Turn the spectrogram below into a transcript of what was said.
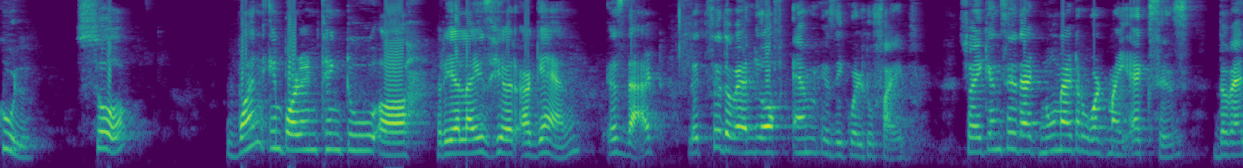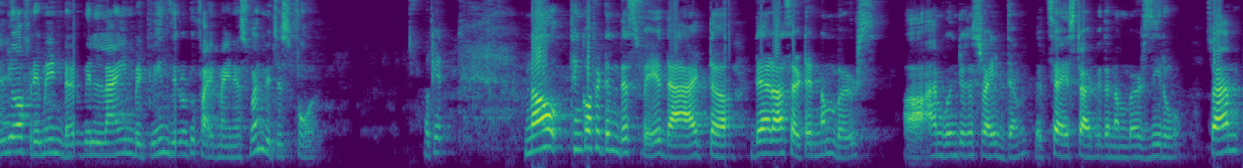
Cool. So one important thing to uh, realize here again is that let's say the value of m is equal to 5 so I can say that no matter what my x is, the value of remainder will lie between 0 to 5 minus 1 which is 4. Okay. Now think of it in this way that uh, there are certain numbers. Uh, I'm going to just write them. Let's say I start with the number 0. So I'm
